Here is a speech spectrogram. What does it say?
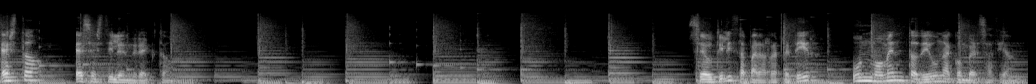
Esto es estilo indirecto. Se utiliza para repetir un momento de una conversación.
